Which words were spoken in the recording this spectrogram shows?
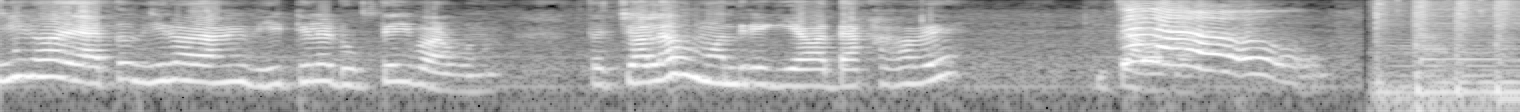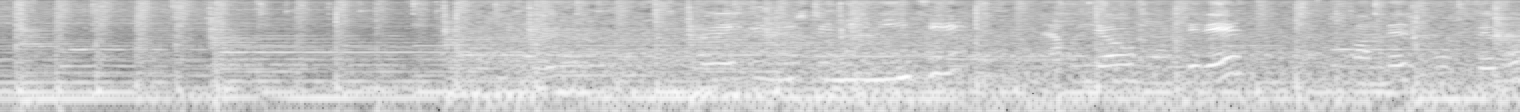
ভিড় হয় এত ভিড় হয় আমি ভিড় ঠেলে ঢুকতেই পারব না। তো চলো মন্দিরে গিয়ে আবার দেখা হবে। নিয়েছি। এখন যাব মন্দিরে। সন্দেশ ভোগ দেবো।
